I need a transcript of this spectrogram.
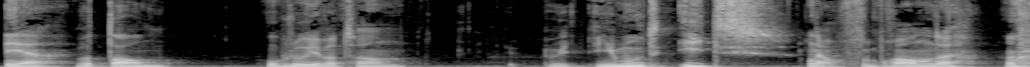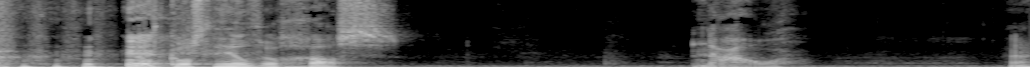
ja, Wat dan? hoe bedoel je wat dan? Je moet iets. Nou, verbranden. Het kost heel veel gas. nou, Ah.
